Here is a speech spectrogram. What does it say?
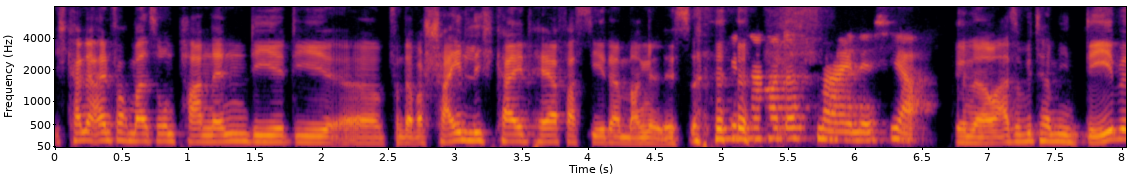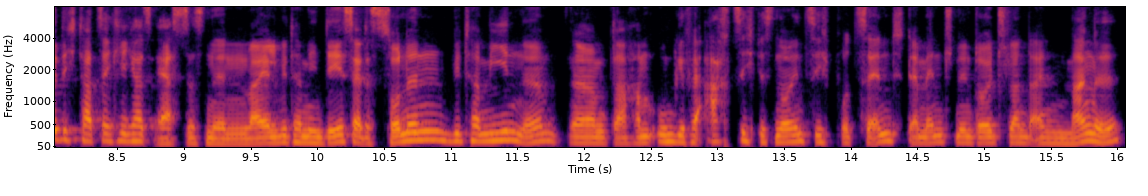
ich kann ja einfach mal so ein paar nennen, die die äh, von der Wahrscheinlichkeit her fast jeder Mangel ist. genau, das meine ich. Ja. Genau, also Vitamin D würde ich tatsächlich als erstes nennen, weil Vitamin D ist ja das Sonnenvitamin. Ne? Ähm, da haben ungefähr 80 bis 90 Prozent der Menschen in Deutschland einen Mangel,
